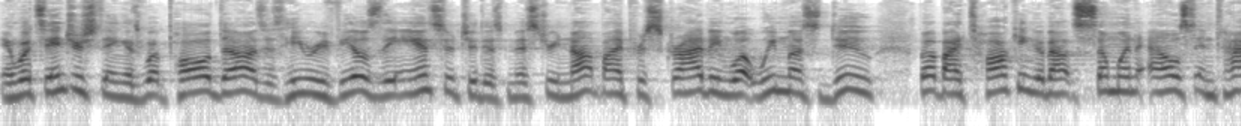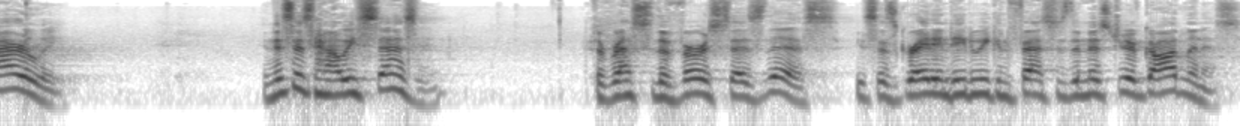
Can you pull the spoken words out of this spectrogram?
And what's interesting is what Paul does is he reveals the answer to this mystery not by prescribing what we must do, but by talking about someone else entirely. And this is how he says it. The rest of the verse says this He says, Great indeed we confess is the mystery of godliness.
